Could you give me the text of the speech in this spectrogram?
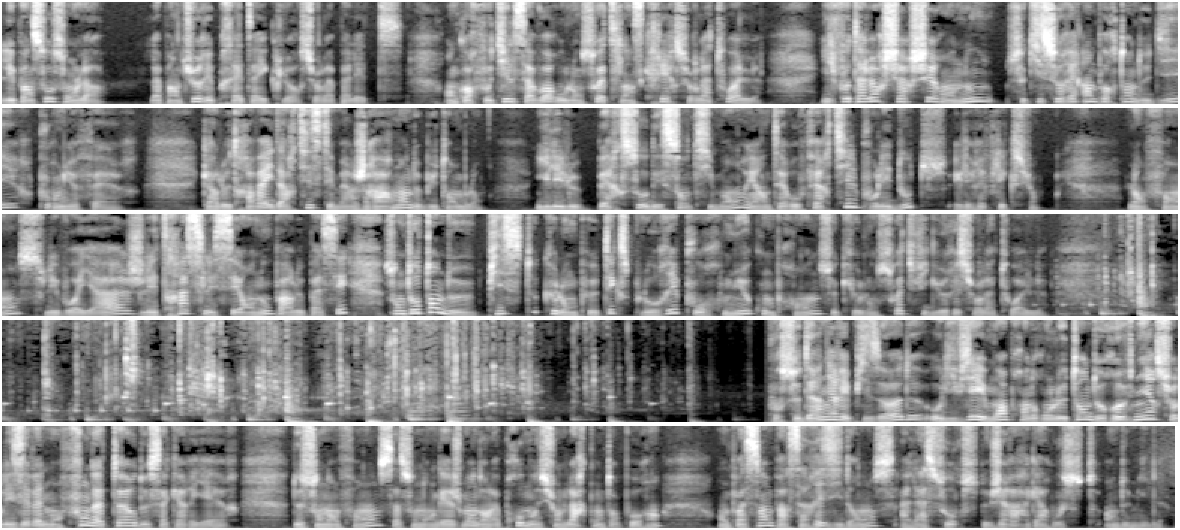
Les pinceaux sont là, la peinture est prête à éclore sur la palette. Encore faut-il savoir où l'on souhaite l'inscrire sur la toile. Il faut alors chercher en nous ce qui serait important de dire pour mieux faire. Car le travail d'artiste émerge rarement de but en blanc. Il est le berceau des sentiments et un terreau fertile pour les doutes et les réflexions. L'enfance, les voyages, les traces laissées en nous par le passé sont autant de pistes que l'on peut explorer pour mieux comprendre ce que l'on souhaite figurer sur la toile. Pour ce dernier épisode, Olivier et moi prendrons le temps de revenir sur les événements fondateurs de sa carrière, de son enfance à son engagement dans la promotion de l'art contemporain, en passant par sa résidence à La Source de Gérard Garouste en 2000.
